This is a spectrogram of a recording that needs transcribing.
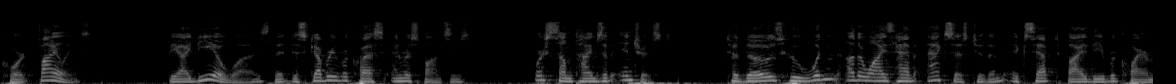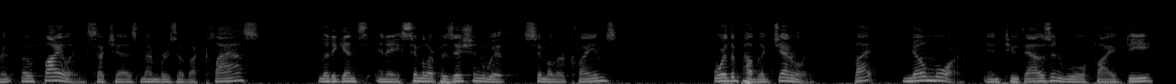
court filings. The idea was that discovery requests and responses were sometimes of interest to those who wouldn't otherwise have access to them except by the requirement of filing, such as members of a class, litigants in a similar position with similar claims, or the public generally. But no more. In 2000, Rule 5D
